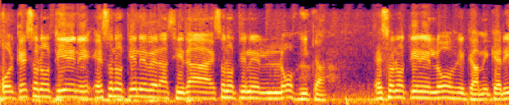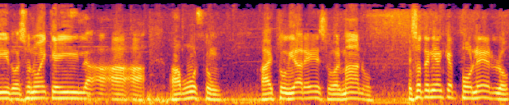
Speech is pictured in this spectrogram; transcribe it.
porque eso no tiene, eso no tiene veracidad, eso no tiene lógica, eso no tiene lógica, mi querido, eso no hay que ir a, a- a- a Boston a estudiar eso, hermano. Eso tenían que ponerlo,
